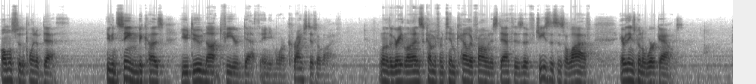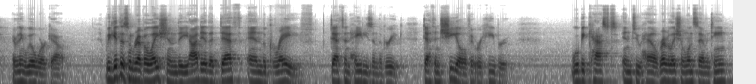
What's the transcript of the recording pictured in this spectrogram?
almost to the point of death? You can sing because you do not fear death anymore. Christ is alive. One of the great lines coming from Tim Keller following his death is if Jesus is alive, everything's going to work out. Everything will work out. We get this in Revelation the idea that death and the grave death in Hades in the Greek, death in Sheol if it were Hebrew, will be cast into hell. Revelation 117.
